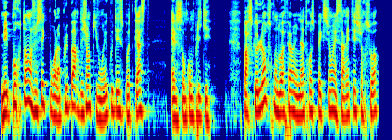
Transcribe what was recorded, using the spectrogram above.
Mais pourtant, je sais que pour la plupart des gens qui vont écouter ce podcast, elles sont compliquées. Parce que lorsqu'on doit faire une introspection et s'arrêter sur soi,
